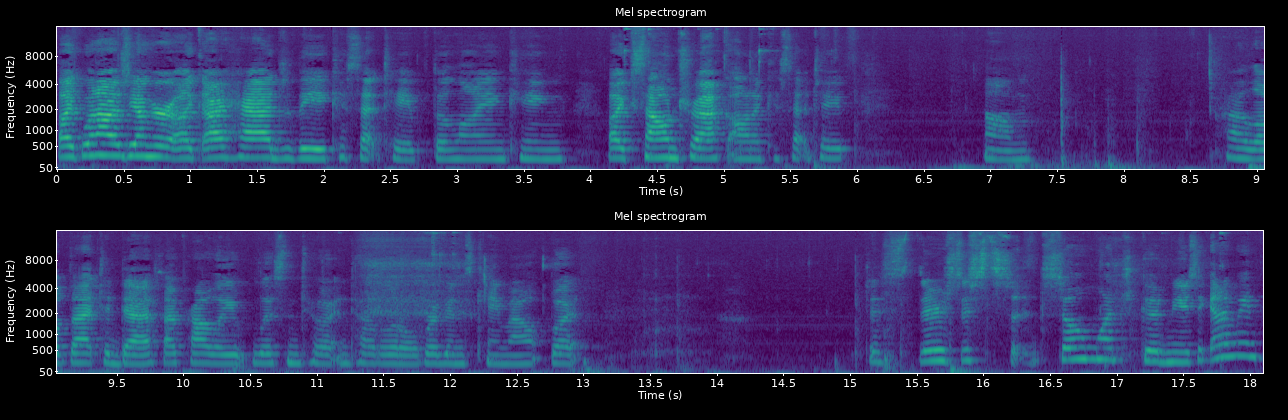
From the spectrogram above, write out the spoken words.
Like when I was younger, like I had the cassette tape, the Lion King like soundtrack on a cassette tape. Um I love that to death. I probably listened to it until the little ribbons came out, but just there's just so- much good music. And I mean,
